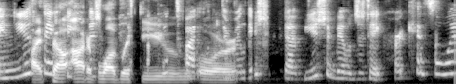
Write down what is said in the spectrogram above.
And you I fell out of love with you with the relationship, you should be able to take her kids away?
